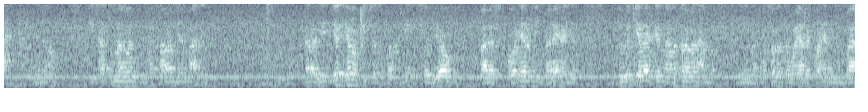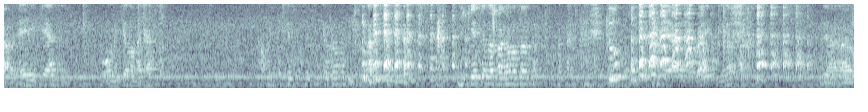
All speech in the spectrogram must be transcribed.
You know, quizás no estaban bien mal. Pero yo, yo, no quise eso para mí. So, yo, para escoger mi pareja, yo tuve que ver que andaba trabajando. Y no, no solo te voy a recoger en un bar. Hey, ¿qué haces? Oh, me quedo en la casa. Ah, pues, ¿por qué estás aquí, cabrón? ¿Y quién te está pagando todo esto? ¿Tú? yeah, right, you know? Yeah, um,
